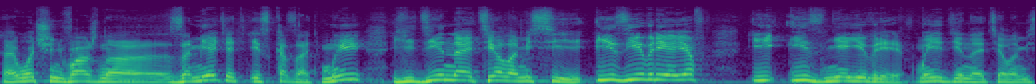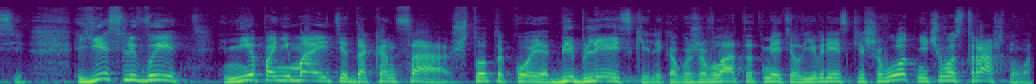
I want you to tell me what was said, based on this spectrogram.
э, очень важно заметить и сказать. Мы единое тело Мессии из евреев и из неевреев. Мы единое тело Мессии. Если вы не понимаете до конца, что такое библейский, или, как уже Влад отметил, еврейский шавуот, ничего страшного.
